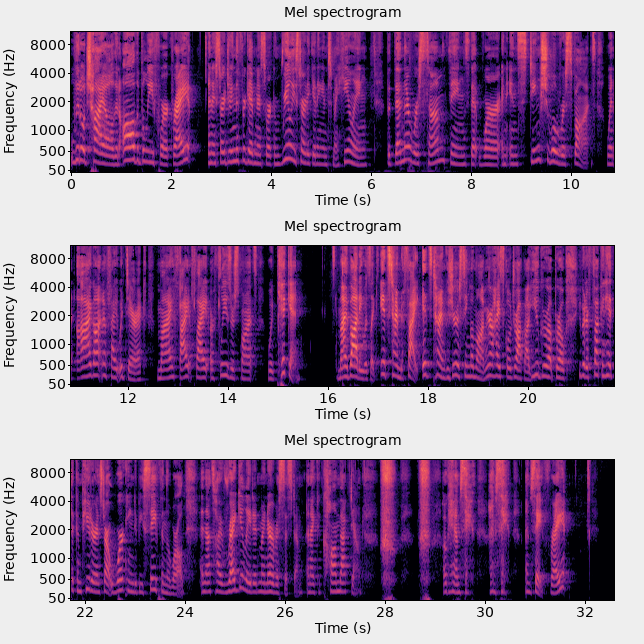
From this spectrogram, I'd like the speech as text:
little child and all the belief work, right? And I started doing the forgiveness work and really started getting into my healing. But then there were some things that were an instinctual response. When I got in a fight with Derek, my fight, flight, or freeze response would kick in. My body was like, it's time to fight. It's time because you're a single mom. You're a high school dropout. You grew up broke. You better fucking hit the computer and start working to be safe in the world. And that's how I regulated my nervous system and I could calm back down. okay, I'm safe. I'm safe. I'm safe, right?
